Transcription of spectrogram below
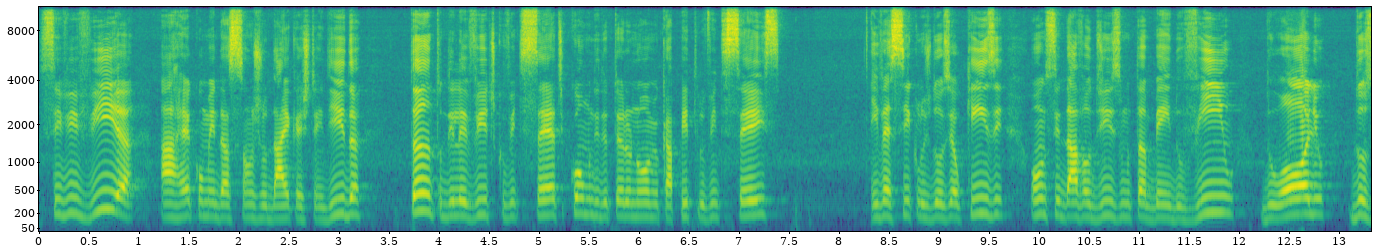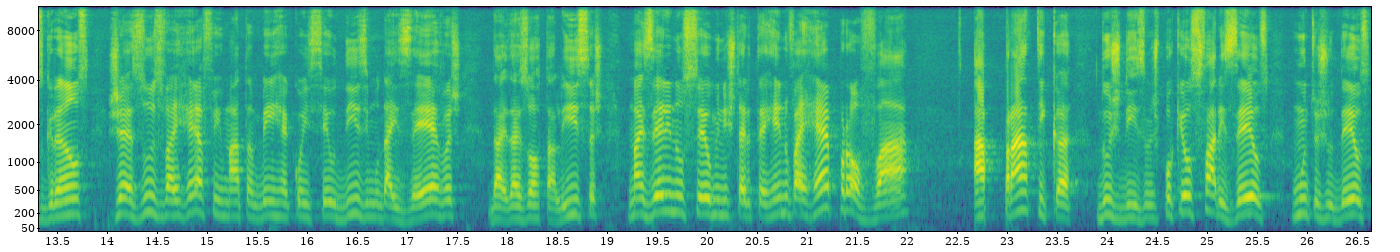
se vivia a recomendação judaica estendida, tanto de Levítico 27 como de Deuteronômio capítulo 26, em versículos 12 ao 15, onde se dava o dízimo também do vinho, do óleo, dos grãos. Jesus vai reafirmar também, reconhecer o dízimo das ervas, das hortaliças, mas ele no seu ministério terreno vai reprovar a prática dos dízimos, porque os fariseus, muitos judeus,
